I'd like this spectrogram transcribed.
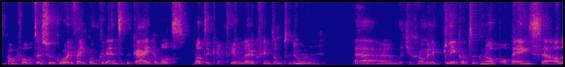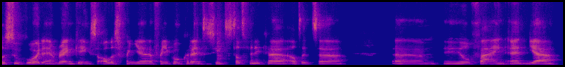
Je kan bijvoorbeeld de zoekwoorden van je concurrenten bekijken, wat, wat ik echt heel leuk vind om te doen. Hmm. Eh, dat je gewoon met een klik op de knop opeens uh, alle zoekwoorden en rankings, alles van je, van je concurrenten ziet. Dus dat vind ik uh, altijd ehm, heel fijn. En ja,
